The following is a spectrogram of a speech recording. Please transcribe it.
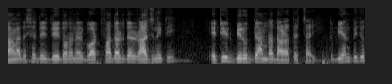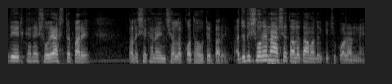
বাংলাদেশে যে ধরনের গডফাদারদের রাজনীতি, এটির বিরুদ্ধে আমরা দাঁড়াতে চাই। তো বিএনপি যদি এখানে সরে আসতে পারে, তাহলে সেখানে ইনশাল্লাহ কথা হতে পারে। আর যদি সরে না আসে, তাহলে তো আমাদের কিছু করার নাই।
